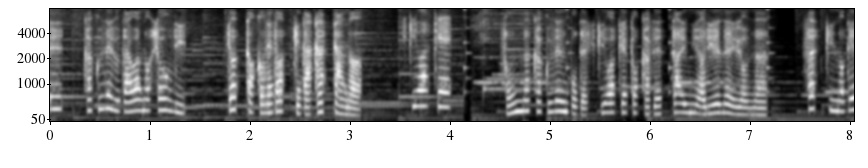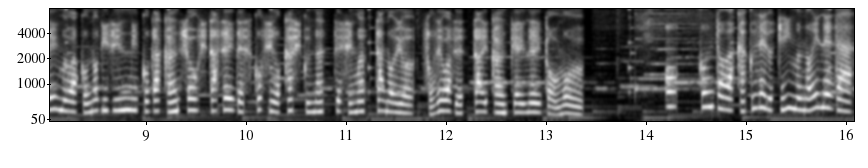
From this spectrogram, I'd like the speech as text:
え、隠れる側の勝利。ちょっとこれどっちが勝ったの？引き分け。そんなかくれんぼで引き分けとか絶対にありえねえよな。さっきのゲームはこの美人巫女が干渉したせいで少しおかしくなってしまったのよ。それは絶対関係ねえと思う。お、今度は隠れるチームの稲だ。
